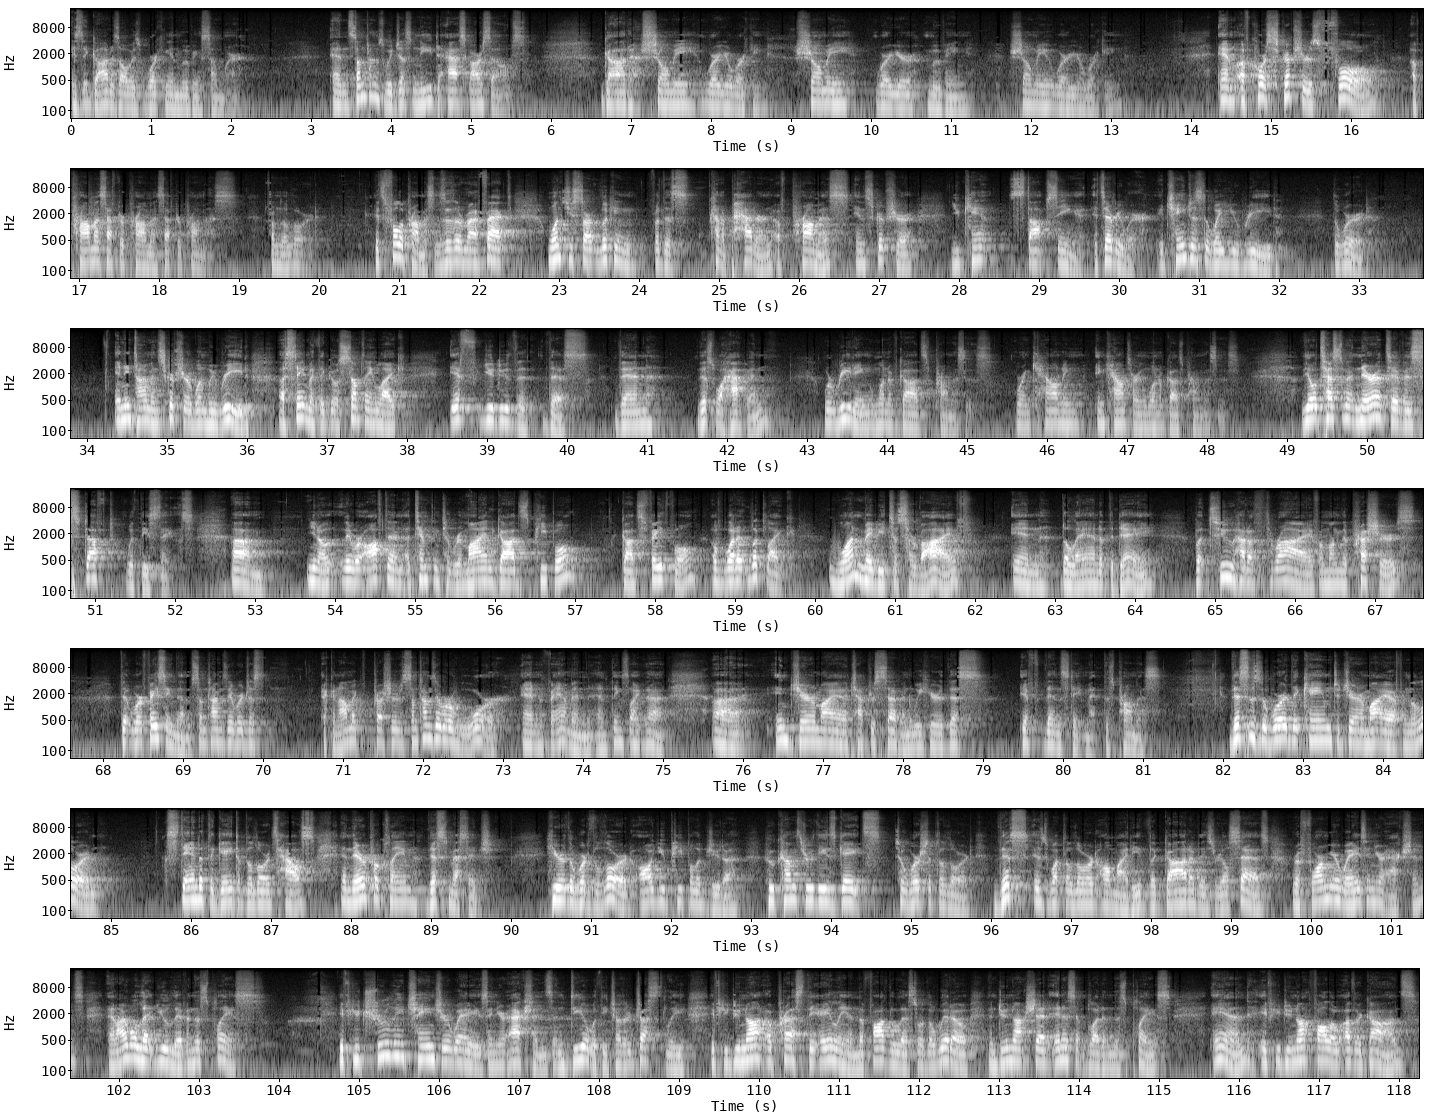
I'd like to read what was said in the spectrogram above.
is that God is always working and moving somewhere. And sometimes we just need to ask ourselves, God, show me where you're working. Show me where you're moving. Show me where you're working. And of course, Scripture is full of promise after promise after promise from the Lord. It's full of promises. As a matter of fact, once you start looking for this kind of pattern of promise in Scripture, you can't stop seeing it. It's everywhere. It changes the way you read the Word. Anytime in Scripture, when we read a statement that goes something like, if you do the, this, then this will happen, we're reading one of God's promises. We're encountering, encountering one of God's promises. The Old Testament narrative is stuffed with these things. Um, you know, they were often attempting to remind God's people, God's faithful, of what it looked like. One, maybe to survive in the land of the day, but two, how to thrive among the pressures that were facing them. Sometimes they were just economic pressures, sometimes they were war and famine and things like that. Uh, in Jeremiah chapter 7, we hear this if then statement, this promise. This is the word that came to Jeremiah from the Lord Stand at the gate of the Lord's house, and there proclaim this message Hear the word of the Lord, all you people of Judah who come through these gates to worship the Lord. This is what the Lord Almighty, the God of Israel, says Reform your ways and your actions, and I will let you live in this place. If you truly change your ways and your actions and deal with each other justly, if you do not oppress the alien, the fatherless, or the widow, and do not shed innocent blood in this place, and if you do not follow other gods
